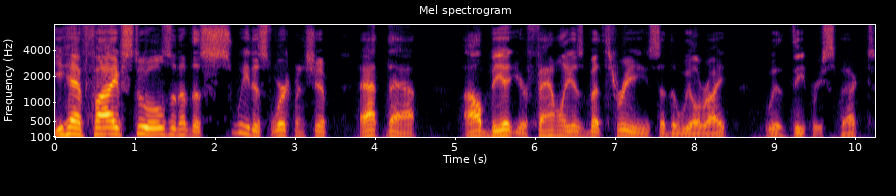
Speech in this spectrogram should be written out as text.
Ye have five stools, and of the sweetest workmanship at that albeit your family is but three, said the wheelwright, with deep respect.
